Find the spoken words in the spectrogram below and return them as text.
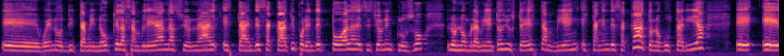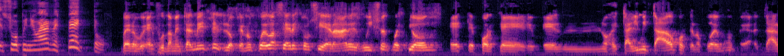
eh, bueno, dictaminó que la Asamblea Nacional está en desacato y por ende todas las decisiones, incluso los nombramientos de ustedes también están en desacato. Nos gustaría eh, eh, su opinión al respecto. Bueno, eh, fundamentalmente lo que no puedo hacer es considerar el juicio en cuestión, este, porque nos está limitado, porque no podemos eh, dar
